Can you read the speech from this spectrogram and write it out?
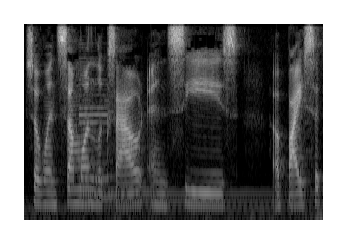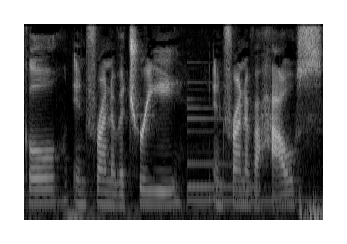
So when someone looks out and sees a bicycle in front of a tree, in front of a house,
